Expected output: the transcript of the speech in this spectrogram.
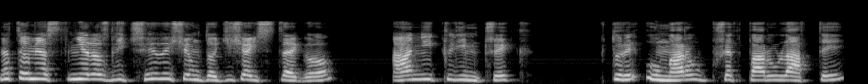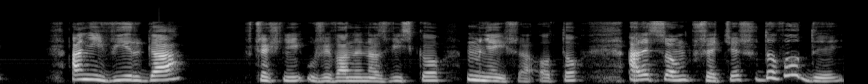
Natomiast nie rozliczyły się do dzisiaj z tego ani Klimczyk, który umarł przed paru laty, ani Wirga, wcześniej używane nazwisko, mniejsza o to, ale są przecież dowody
